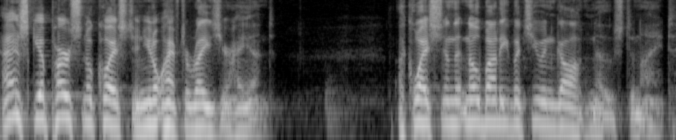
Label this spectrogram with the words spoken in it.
Ask you a personal question. You don't have to raise your hand. A question that nobody but you and God knows tonight.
